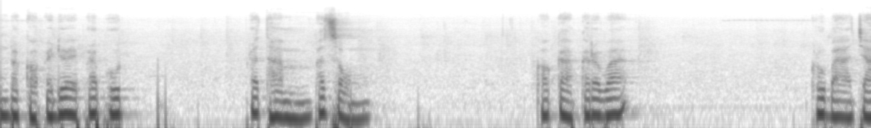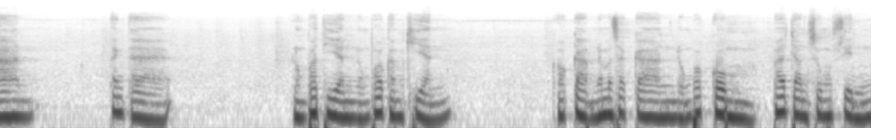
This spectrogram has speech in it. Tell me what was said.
อันประกอบไปด้วยพระพุทธ พระธรรม พระสงฆ์ ขอกราบกระวะ ครูบาอาจารย์ ตั้งแต่หลวงพ่อเทียน หลวงพ่อคำเขียน ขอกราบนมัสกการ หลวงพ่อกรมพระอาจารย์ทรงศิลป์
